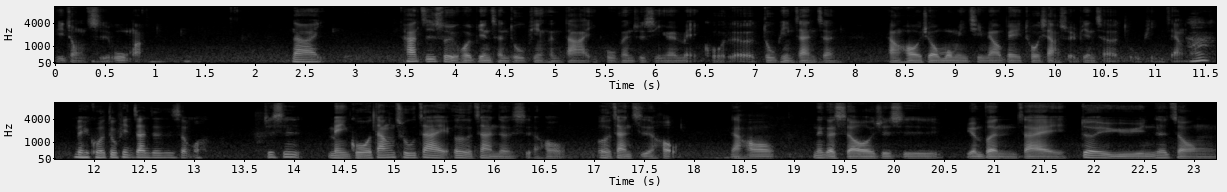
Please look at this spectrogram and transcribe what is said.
一种植物嘛，那它之所以会变成毒品，很大一部分就是因为美国的毒品战争，然后就莫名其妙被拖下水变成了毒品这样。啊？美国毒品战争是什么？就是美国当初在二战的时候，二战之后，然后那个时候就是原本在对于那种，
